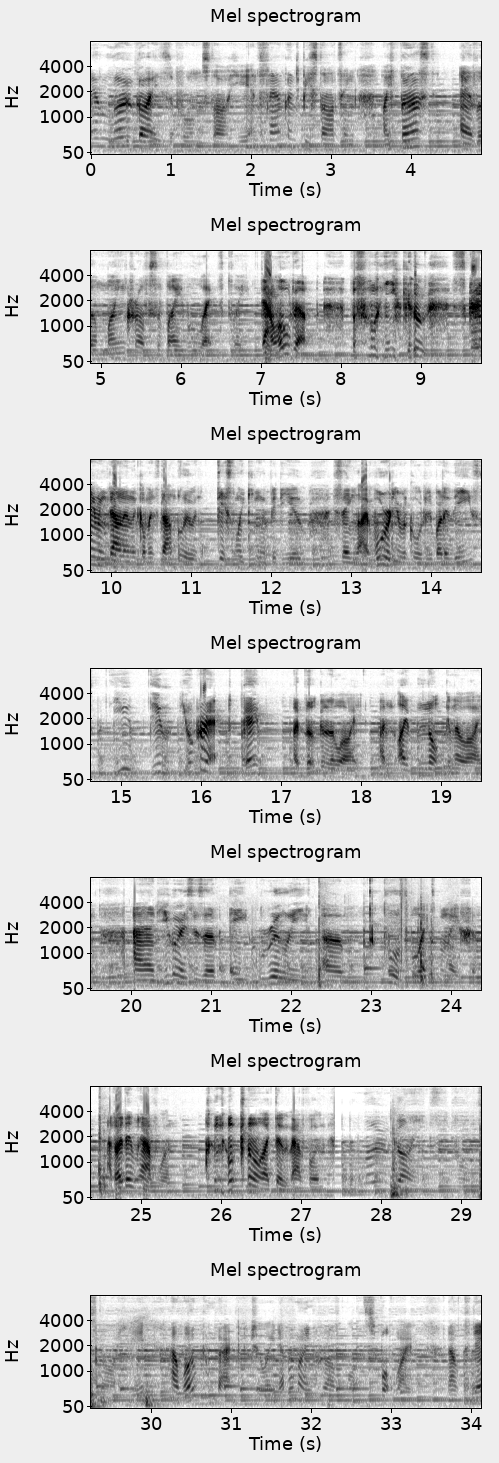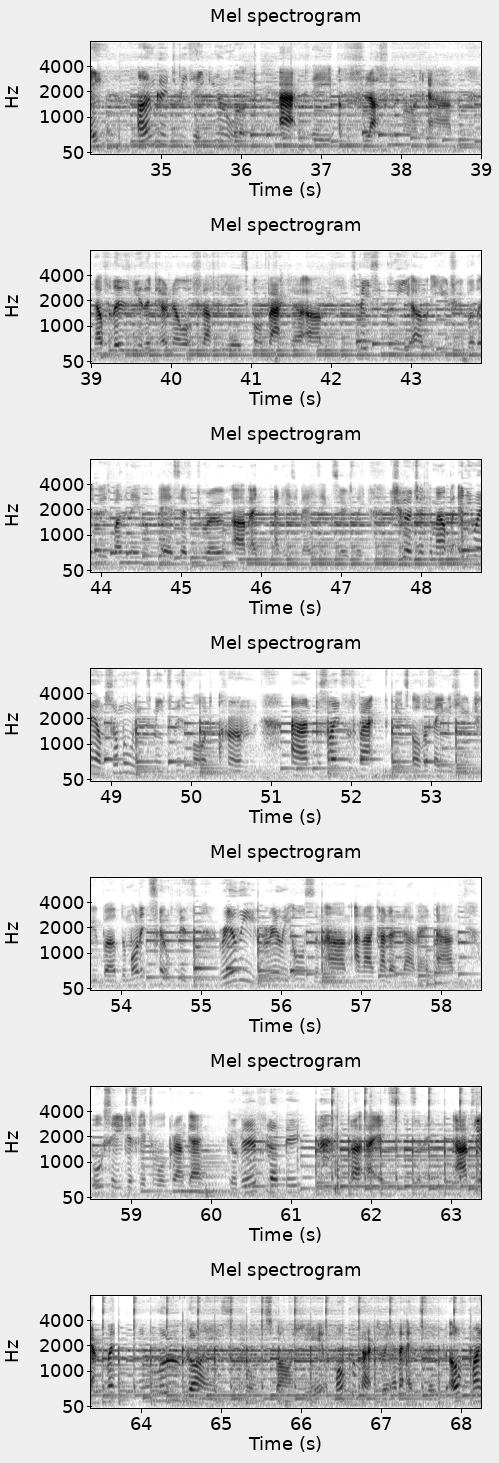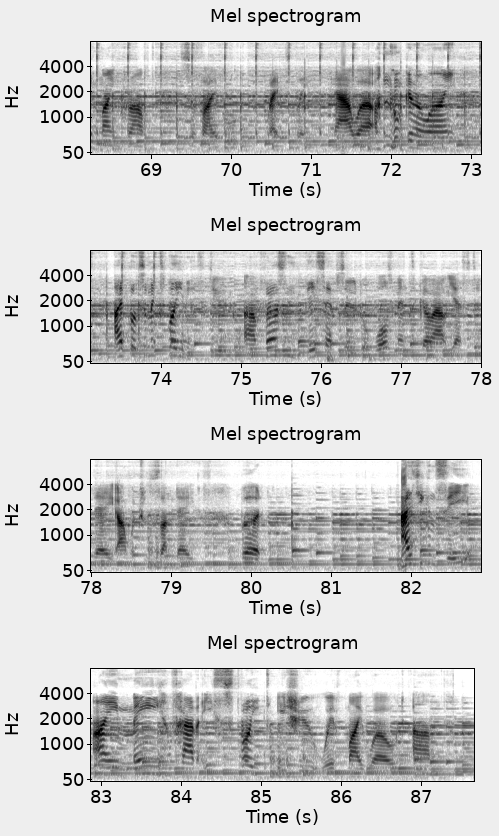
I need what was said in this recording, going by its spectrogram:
Hello guys, Prawnstar here, and today I'm going to be starting my first ever Minecraft survival Let's Play. Now hold up! Before you go screaming down in the comments down below and disliking the video, saying that I've already recorded one of these, you, you, you're correct, okay? I'm not gonna lie. I'm, I'm not gonna lie. And you guys deserve a really, um, plausible explanation. And I don't have one. I'm not gonna lie, I don't have one. Hello guys, and welcome back to another Minecraft mod Spotlight. Now today, I'm going to be taking a look at the Fluffy mod. Um, now for those of you that don't know what Fluffy is, or Bacca, um, it's basically um, a YouTuber that goes by the name of ASfJerome, um, and, and he's amazing, seriously. You should go and check him out, but anyway, um, someone linked me to this mod, um, and besides the fact it's of a famous YouTuber, the mod itself is really, really awesome, um, and I kind of love it. Um, also, you just get to walk around going, come here, Fluffy. Uh, it's, it's amazing. Yeah, but hello guys, Prawnstar here, welcome back to another episode of my Minecraft Survival Let's Play. Now, uh, I'm not gonna lie, I've got some explaining to do. Um, firstly, this episode was meant to go out yesterday, um, which was Sunday, but as you can see, I may have had a slight issue with my world. Um,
